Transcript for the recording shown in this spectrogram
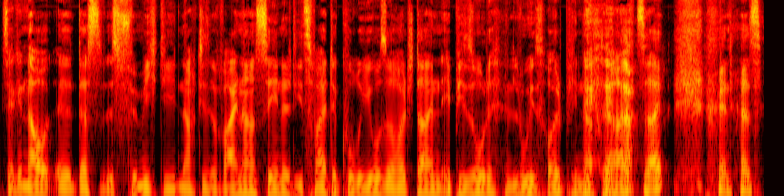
ist ja genau, äh, das ist für mich die nach dieser Weihnachtsszene die zweite kuriose Holstein-Episode, Luis Holpi nach der Halbzeit. Das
